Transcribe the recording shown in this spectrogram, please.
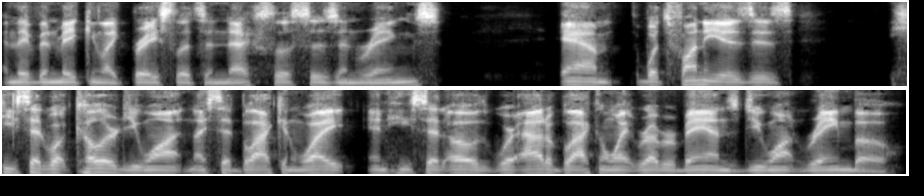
and they've been making like bracelets and necklaces and rings. And what's funny is is he said, "What color do you want?" And I said, "Black and white." And he said, "Oh, we're out of black and white rubber bands. Do you want rainbow?"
